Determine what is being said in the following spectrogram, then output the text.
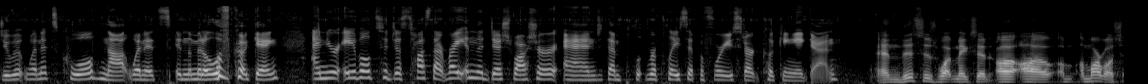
Do it when it's cool, not when it's in the middle of cooking. And you're able to just toss that right in the dishwasher and then replace it before you start cooking again. And this is what makes it uh, uh, marvelous.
